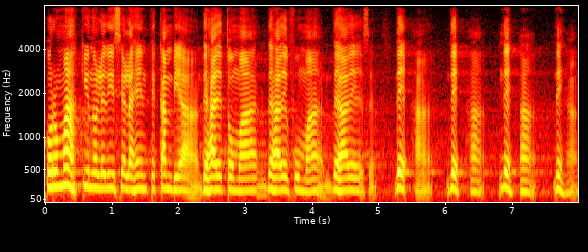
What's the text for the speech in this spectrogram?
Por más que uno le dice a la gente, cambia, deja de tomar, deja de fumar, deja de ser, deja, deja, deja, deja.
